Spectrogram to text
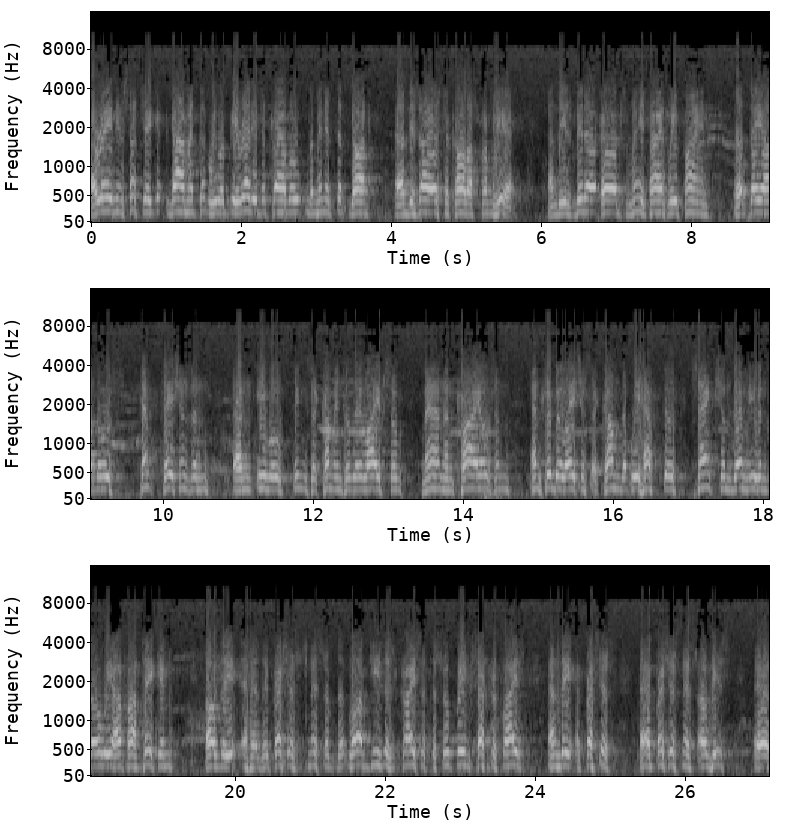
arrayed in such a garment that we would be ready to travel the minute that God uh, desires to call us from here. And these bitter herbs, many times we find that they are those temptations and and evil things that come into the lives of man and trials and, and tribulations that come that we have to sanction them even though we are partaking of the, uh, the preciousness of the Lord Jesus Christ as the supreme sacrifice and the precious uh, preciousness of his uh,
